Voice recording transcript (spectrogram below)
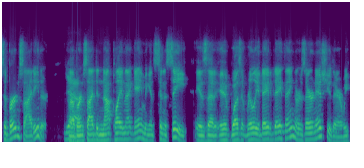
to Burnside either. Uh, yeah. Uh, Burnside did not play in that game against Tennessee. Is that it? Was it really a day to day thing, or is there an issue there? We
